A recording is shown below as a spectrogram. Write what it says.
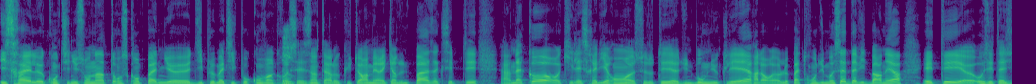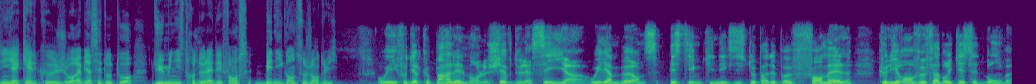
Israël continue son intense campagne euh, diplomatique pour convaincre ses interlocuteurs américains de ne pas accepter un accord qui laisserait l'Iran euh, se doter euh, d'une bombe nucléaire. Alors le patron du Mossad, David Barnea, était aux États-Unis il y a quelques jours. Et eh bien c'est au tour du ministre de la Défense, Benny Gantz aujourd'hui. Oui, il faut dire que parallèlement, le chef de la CIA, William Burns, estime qu'il n'existe pas de preuve formelle que l'Iran veut fabriquer cette bombe.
